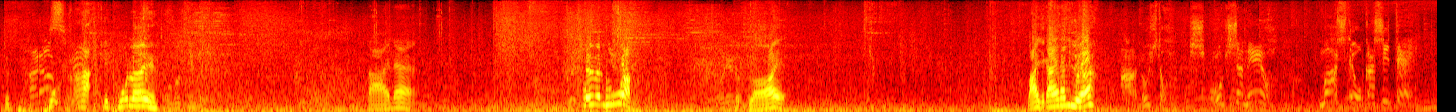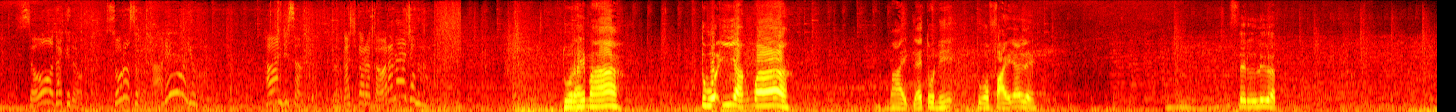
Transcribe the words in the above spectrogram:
จุดพุฮะจุดพุเลย ตายแน่โอ้ยมันพวก 俺 เรี の ยบร้อยไปจัดการให้ท่านที่เหลือ あの人正気じゃねえよマジでおかしいってそうだけどそろそろ慣れようよハンジさん昔から変わらないじゃない ตัวอะไรมา ตัวอีหยังมา มาอีกแล้วตัวนี้ ตัวไฟได้เลยอื้อหือเส้นเลือด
